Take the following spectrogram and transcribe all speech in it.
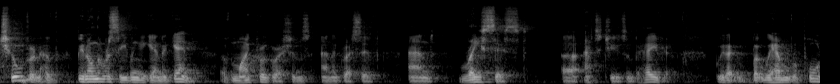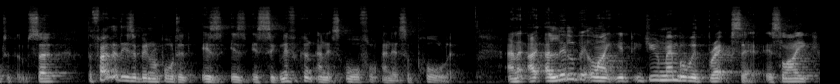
children have been on the receiving again again of microaggressions and aggressive and racist uh, attitudes and behavior. We don't, but we haven't reported them. So the fact that these have been reported is, is, is significant and it's awful and it's appalling. And a, a little bit like, do you remember with Brexit? It's like,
